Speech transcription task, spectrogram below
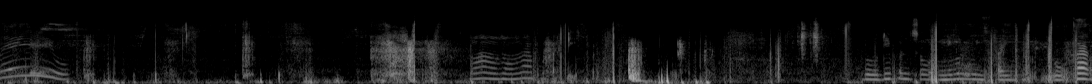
แล้วว้าวทำหน้าปกติดูที่บนโซนนี้มันมีใครอยู่อยู่บ้าง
